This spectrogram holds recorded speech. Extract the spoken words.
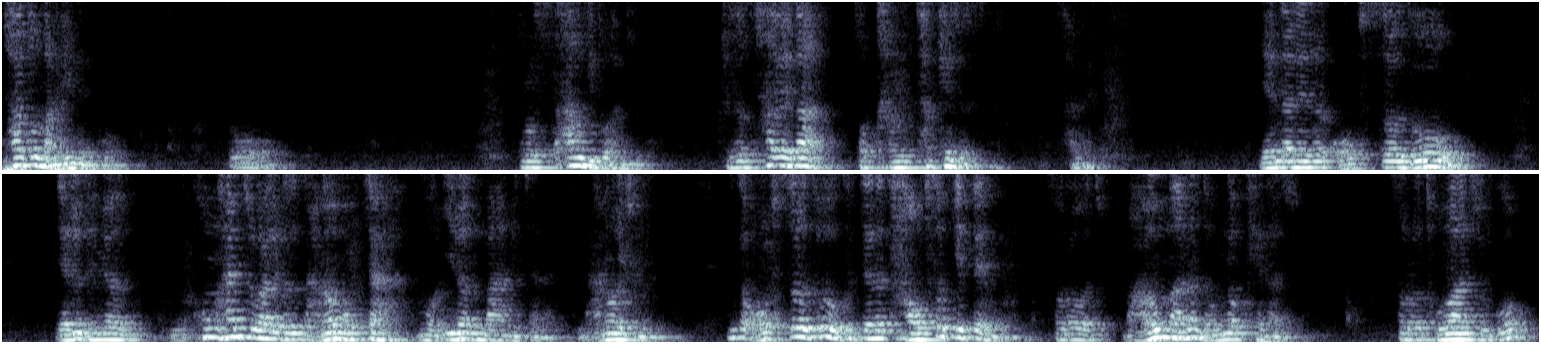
화도 많이 내고 또 서로 싸우기도 합니다. 그래서 사회가 더 강팍해졌어요. 옛날에는 없어도 예를 들면 콩 한 조각이라도 나눠 먹자 뭐 이런 마음 있잖아요. 나눠주는. 그러니까 없어도 그때는 다 없었기 때문에 서로 마음만은 넉넉해가지고 서로 도와주고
